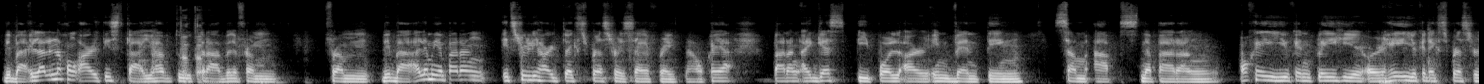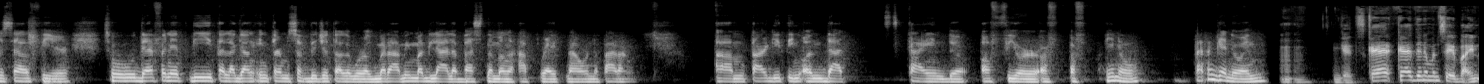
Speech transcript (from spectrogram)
'Di ba? Lalo na kung artist ka, you have to Totoo. travel from from 'di ba? Alam mo yun, parang it's really hard to express yourself right now. Kaya parang I guess people are inventing some apps na parang, okay, you can play here or hey, you can express yourself here. So definitely talagang in terms of digital world, maraming maglalabas na mga app right now na parang um, targeting on that kind of your, of, of you know, parang ganun. Mm-mm. Gets. Kaya, kaya din naman sa iba, I,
